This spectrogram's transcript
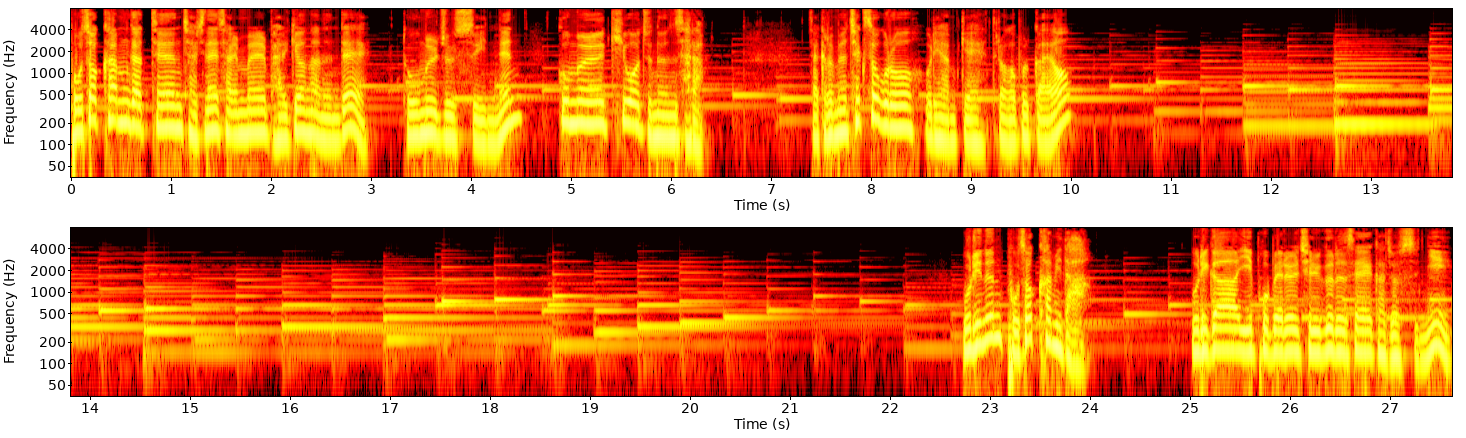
보석함 같은 자신의 삶을 발견하는데 도움을 줄 수 있는 꿈을 키워주는 사람. 자, 그러면 책 속으로 우리 함께 들어가 볼까요? 우리는 보석함이다. 우리가 이 보배를 질그릇에 가졌으니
